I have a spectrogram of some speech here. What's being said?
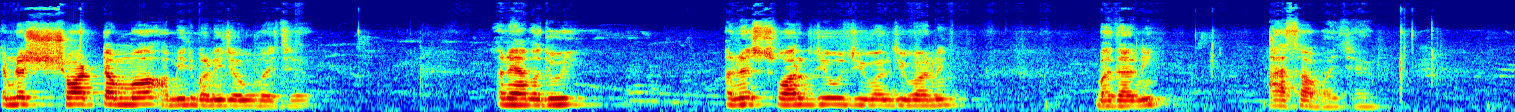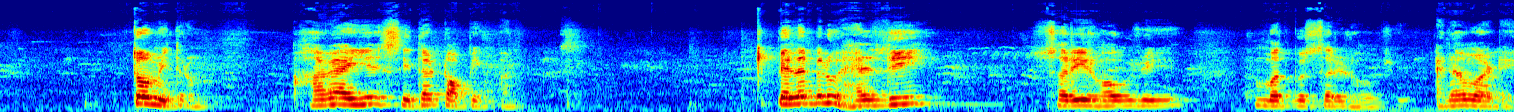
એમને શોર્ટ ટર્મમાં અમીર બની જવું હોય છે. અને આ બધું અને સ્વર્ગ જેવું જીવન જીવવાની બધાની આશા હોય છે. તો મિત્રો, હવે આવીએ સીધા ટોપિક પર. પહેલાં પેલું હેલ્ધી શરીર હોવું જોઈએ, મજબૂત શરીર હોવું જોઈએ. એના માટે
